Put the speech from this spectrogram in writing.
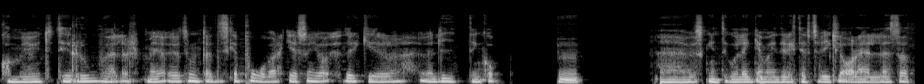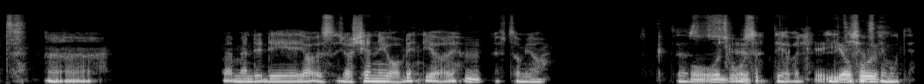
kommer jag inte till ro heller. Men jag, jag tror inte att det ska påverka eftersom jag, jag dricker en liten kopp. Mm. Eh, Jag ska inte gå och lägga mig direkt efter vi är klara heller så att... eh, men- det, det, jag, jag känner ju av det, det gör jag. Mm. Eftersom jag... Så, att, eh, Och så det- är jag väl jag lite får- känslig mot det.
